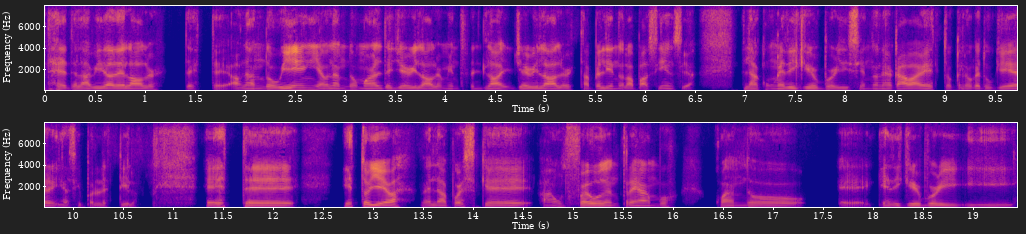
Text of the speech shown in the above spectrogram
de, la vida de Lawler este, hablando bien y hablando mal de Jerry Lawler, mientras Jerry Lawler está perdiendo la paciencia con Eddie Gilbert diciéndole acaba esto, que es lo que tú quieres y así por el estilo. Este, esto lleva, ¿verdad? Pues que a un feudo entre ambos cuando eh, Eddie Gilbert y,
